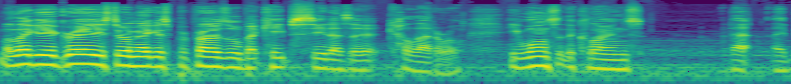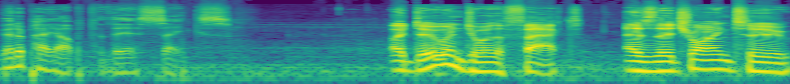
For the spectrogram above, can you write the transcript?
Malegi agrees to Omega's proposal but keeps Cid as a collateral. He warns that the clones that they better pay up for their sakes. I do enjoy the fact as they're trying to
